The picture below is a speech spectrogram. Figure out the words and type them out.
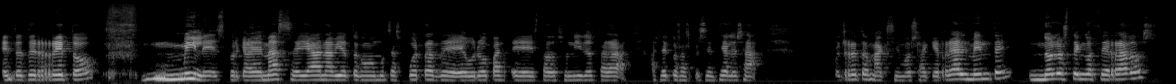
Entonces, reto miles, porque además se han abierto como muchas puertas de Europa, eh, Estados Unidos para hacer cosas presenciales. O sea, el reto máximo. O sea, que realmente no los tengo cerrados,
